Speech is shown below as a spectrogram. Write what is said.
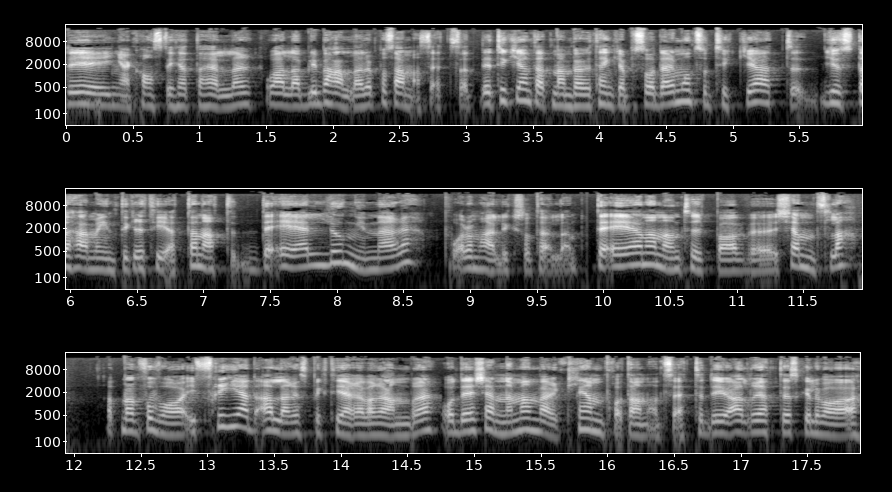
Det är inga konstigheter heller. Och alla blir behandlade på samma sätt. Så det tycker jag inte att man behöver tänka på så. Däremot så tycker jag att just det här med integriteten, att det är lugnare på de här lyxhotellen. Det är en annan typ av eh, känsla. Att man får vara i fred, alla respekterar varandra. Och det känner man verkligen på ett annat sätt. Det är ju aldrig att det skulle vara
